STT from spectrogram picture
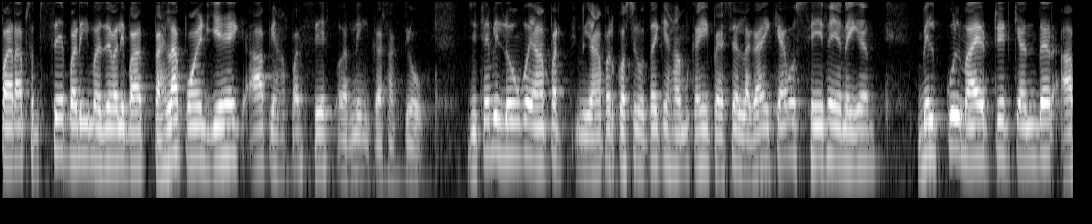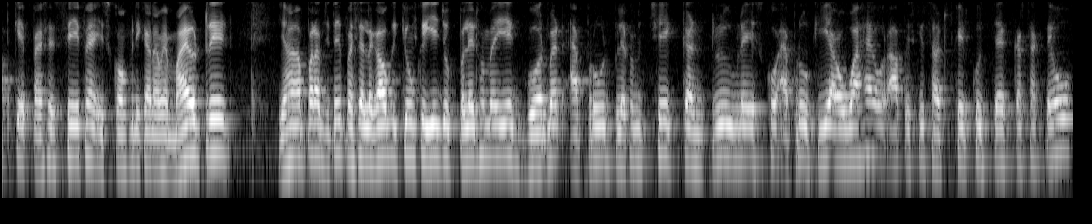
पर आप सबसे बड़ी मज़े वाली बात, पहला पॉइंट ये है कि आप यहाँ पर सेफ़ अर्निंग कर सकते हो। जितने भी लोगों को यहाँ पर यहाँ पर क्वेश्चन होता है कि हम कहीं पैसे लगाएँ, क्या वो सेफ़ है या नहीं है? बिल्कुल मायो ट्रेड के अंदर आपके पैसे सेफ़ हैं, इस कंपनी का नाम है मायो ट्रेड यहाँ पर आप जितने पैसे लगाओगे, क्योंकि ये जो प्लेटफॉर्म है, ये गवर्नमेंट अप्रूव्ड प्लेटफॉर्म छः कंट्री ने इसको अप्रूव किया हुआ है और आप इसकी सर्टिफिकेट को चेक कर सकते हो।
